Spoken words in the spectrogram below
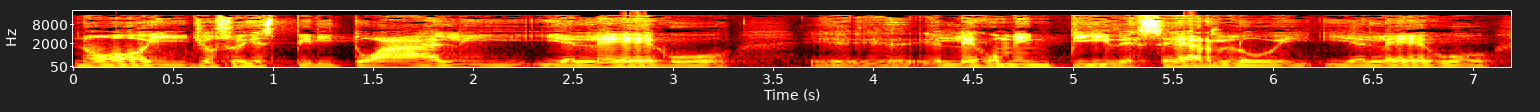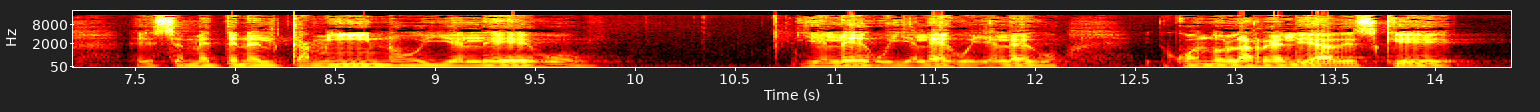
no, y yo soy espiritual y, el ego, eh, el ego me impide serlo y, el ego eh, se mete en el camino y el ego, y el ego, y el ego, y el ego. Cuando la realidad es que,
